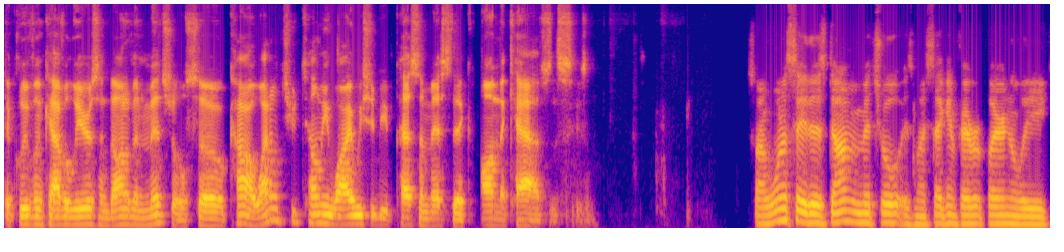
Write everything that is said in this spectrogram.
the Cleveland Cavaliers and Donovan Mitchell. So, Kyle, why don't you tell me why we should be pessimistic on the Cavs this season? So I want to say this: Donovan Mitchell is my second favorite player in the league.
